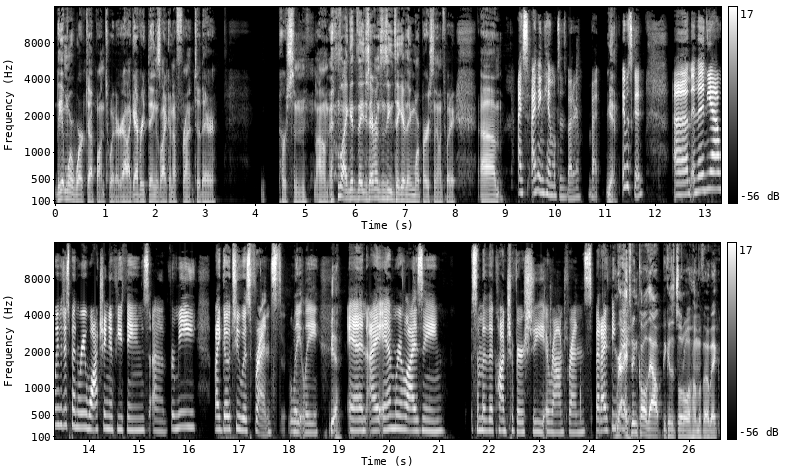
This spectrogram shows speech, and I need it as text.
they get more worked up on Twitter. Like everything's like an affront to their person. I don't know. like they just, everyone seems to take everything more personally on Twitter. Um, I, I think Hamilton's better, but Yeah. it was good. Um, and then yeah, we've just been rewatching a few things. Um, for me, my go-to was Friends lately, yeah. and I am realizing some of the controversy around Friends, but I think Right. that- It's been called out because it's a little homophobic.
